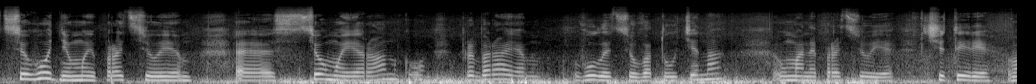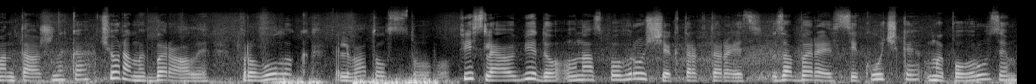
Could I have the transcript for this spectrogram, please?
Сьогодні ми працюємо е, з 7 ранку, прибираємо вулицю Ватутіна. У мене працює чотири вантажника. Вчора ми вбирали провулок Льва Толстого. Після обіду у нас погрузчик тракторець забере всі кучки, ми погрузимо.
